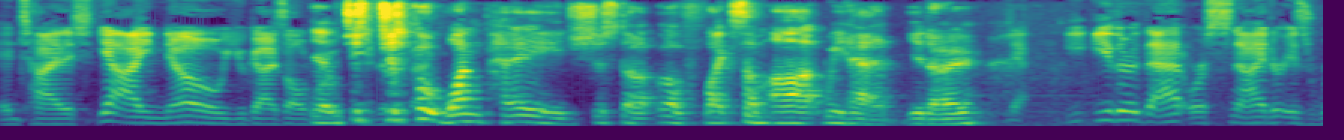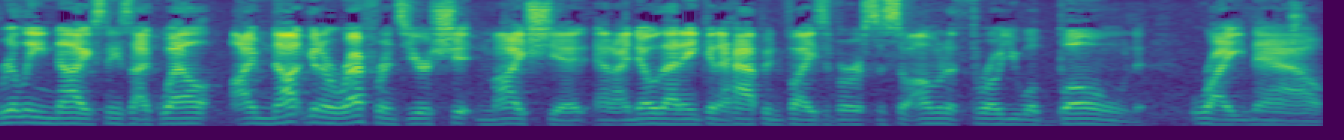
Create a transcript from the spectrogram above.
and tie this. Yeah, I know you guys all. Yeah, just just put one page just up of like some art we had, you know. Yeah, e- either that or Snyder is really nice and he's like, well, I'm not gonna reference your shit and my shit, and I know that ain't gonna happen vice versa, so I'm gonna throw you a bone right now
